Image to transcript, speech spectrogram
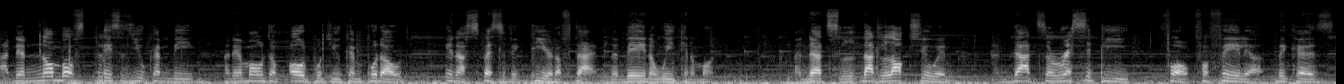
at the number of places you can be and the amount of output you can put out in a specific period of time, in a day, in a week, in a month. And that's that locks you in, and that's a recipe for, for failure because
